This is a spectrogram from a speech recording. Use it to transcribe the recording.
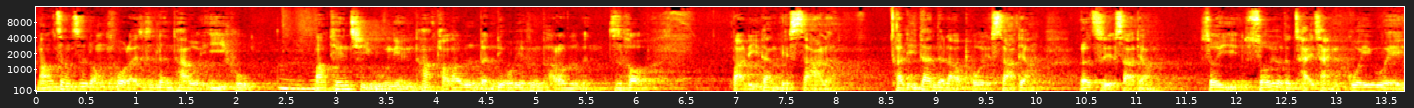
然后郑芝龙后来就是认他为义父。嗯，然后天启五年他跑到日本，六月份跑到日本之后，把李旦给杀了，他李旦的老婆也杀掉，儿子也杀掉，所以所有的财产归为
